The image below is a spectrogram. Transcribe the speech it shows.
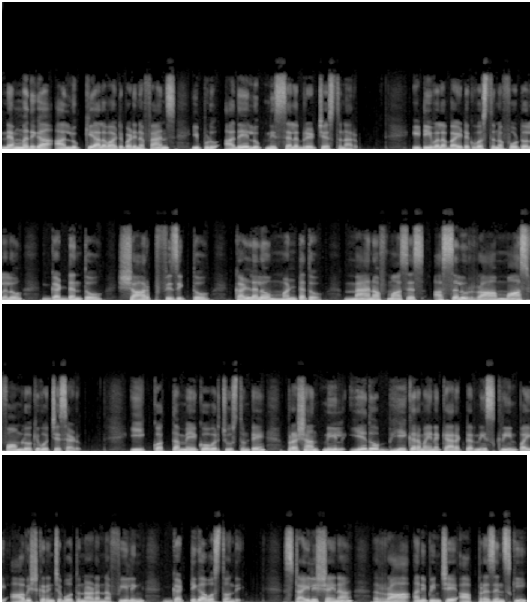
నెమ్మదిగా ఆ లుక్కి అలవాటుపడిన ఫ్యాన్స్ ఇప్పుడు అదే లుక్ని సెలబ్రేట్ చేస్తున్నారు. ఇటీవల బయటకు వస్తున్న ఫోటోలలో గడ్డంతో షార్ప్ ఫిజిక్తో కళ్ళలో మంటతో మ్యాన్ ఆఫ్ మాసెస్ అస్సలు రా మాస్ ఫామ్లోకి వచ్చేశాడు. ఈ కొత్త మేకోవర్ చూస్తుంటే ప్రశాంత్ నీల్ ఏదో భీకరమైన క్యారెక్టర్ని స్క్రీన్పై ఆవిష్కరించబోతున్నాడన్న ఫీలింగ్ గట్టిగా వస్తోంది. స్టైలిష్ అయినా రా అనిపించే ఆ ప్రెజెన్స్కి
